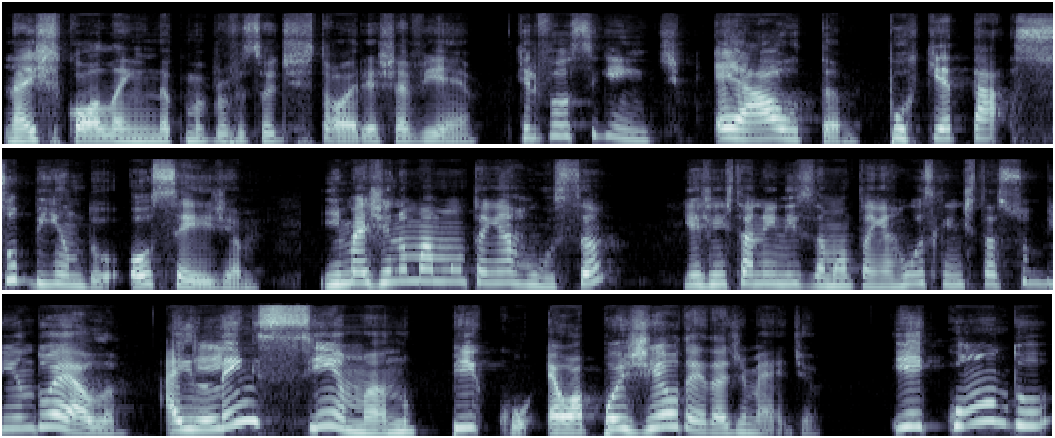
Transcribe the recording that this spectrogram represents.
na escola ainda com meu professor de história, Xavier que ele falou o seguinte: é alta porque tá subindo, ou seja, imagina uma montanha russa e a gente está no início da montanha russa que a gente está subindo ela. Aí lá em cima, no pico, é o apogeu da Idade Média. E quando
